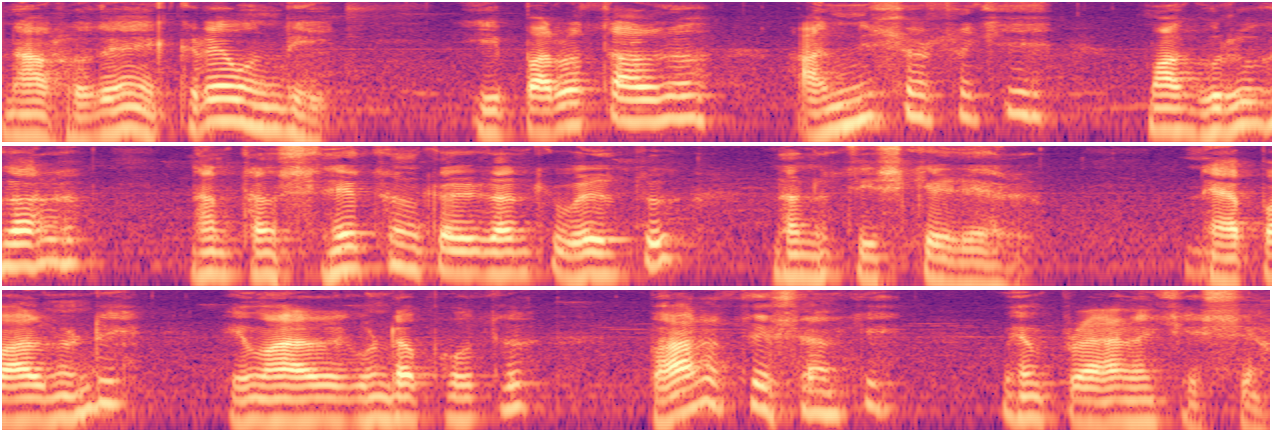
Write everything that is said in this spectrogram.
నా హృదయం ఇక్కడే ఉంది. ఈ పర్వతాలు అన్ని చోట్లకి మా గురువుగారు నన్ను తన స్నేహితులను కలిగడానికి వెళుతూ నన్ను తీసుకెళ్ళారు నేపాల్ నుండి హిమాలయ గుండా పోతూ భారతదేశానికి మేము ప్రయాణం చేసాం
